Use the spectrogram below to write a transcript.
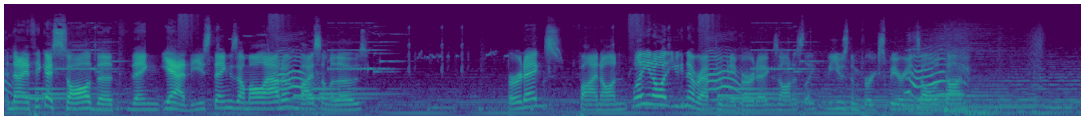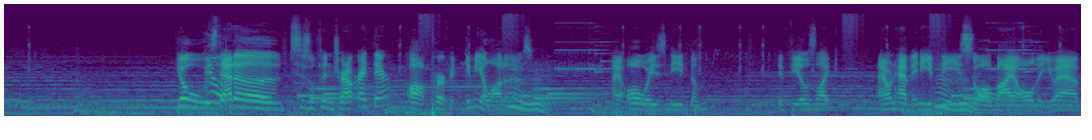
And then I think I saw the thing. Yeah, these things I'm all out of. Buy some of oh. those. Bird eggs? Fine on. Well, you know what? You can never have too many bird eggs, honestly. We use them for experience all the time. Oh. Yo, is that a sizzlefin trout right there? Oh, perfect. Give me a lot of those. Hmm. I always need them. It feels like. I don't have any of these, so hmm. I'll buy all that you have.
